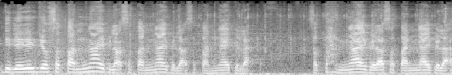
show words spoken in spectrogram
เดี๋ยวเดี๋ยวเดี๋ยวสตันง่ายไปละสตันง่ายไปละสตันง่ายไปละสตันง่ายไปละสตันง่ายไปละ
